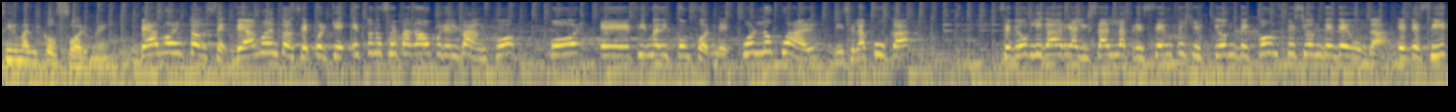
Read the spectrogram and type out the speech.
firma disconforme. Veamos entonces, veamos entonces, porque esto no fue pagado por el banco por eh, firma disconforme. Por lo cual, dice la CUCA, se ve obligada a realizar la presente gestión de confesión de deuda. Es decir,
